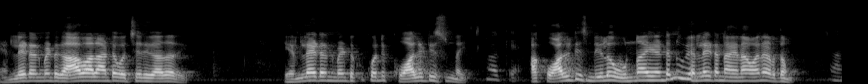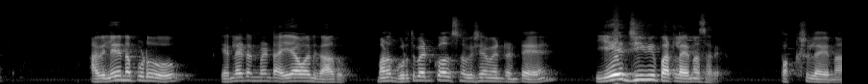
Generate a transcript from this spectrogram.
ఎన్లైటన్మెంట్ కావాలంటే వచ్చేది కాదు అది. ఎన్లైటన్మెంట్కు కొన్ని క్వాలిటీస్ ఉన్నాయి. ఆ క్వాలిటీస్ నీలో ఉన్నాయి అంటే నువ్వు ఎన్లైటన్ అయినావు అని అర్థం. అవి లేనప్పుడు ఎన్లైటన్మెంట్ అయ్యావని కాదు. మనం గుర్తుపెట్టుకోవాల్సిన విషయం ఏంటంటే ఏ జీవి పట్ల అయినా సరే పక్షులైనా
